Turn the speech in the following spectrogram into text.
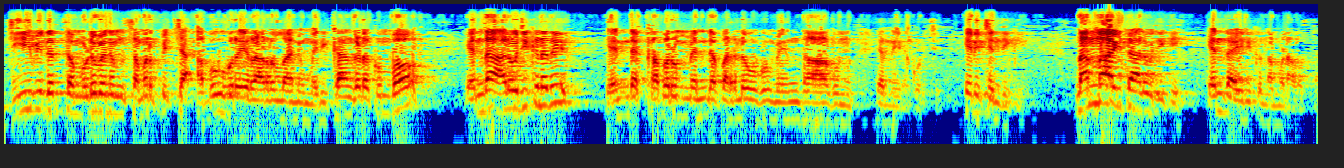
ജീവിതത്തെ മുഴുവനും സമർപ്പിച്ച അബൂഹുറൈറാറുള്ളാനും മരിക്കാൻ കിടക്കുമ്പോ എന്താ ആലോചിക്കുന്നത്? എന്റെ ഖബറും എന്റെ പരലോകവും എന്താകും എന്നതിനെ കുറിച്ച് ഇനി ചിന്തിക്കുക നന്നായിട്ട് ആലോചിക്കുക എന്തായിരിക്കും നമ്മുടെ അവസ്ഥ?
